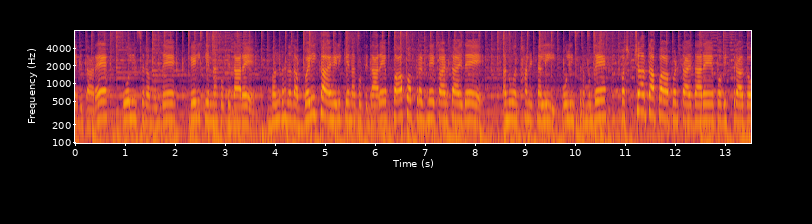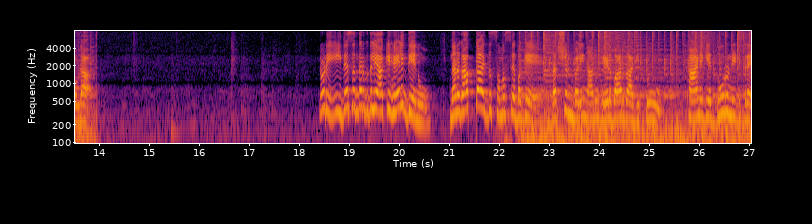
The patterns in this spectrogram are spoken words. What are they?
ಏನಿದ್ದಾರೆ ಪೊಲೀಸರ ಮುಂದೆ ಹೇಳಿಕೆಯನ್ನ ಕೊಟ್ಟಿದ್ದಾರೆ. ಬಂಧನದ ಬಳಿಕ ಹೇಳಿಕೆಯನ್ನ ಕೊಟ್ಟಿದ್ದಾರೆ. ಪಾಪ ಪ್ರಜ್ಞೆ ಕಾಡ್ತಾ ಇದೆ ಅನ್ನುವಂಥ ನಿಟ್ಟಿನಲ್ಲಿ ಪೊಲೀಸರ ಮುಂದೆ ಪಶ್ಚಾತ್ತಾಪ ಪಡ್ತಾ ಇದ್ದಾರೆ ಪವಿತ್ರ ಗೌಡ. ನೋಡಿ, ಇದೇ ಸಂದರ್ಭದಲ್ಲಿ ಆಕೆ ಹೇಳಿದ್ದೇನು? ನನಗಾಗ್ತಾ ಇದ್ದ ಸಮಸ್ಯೆ ಬಗ್ಗೆ ದರ್ಶನ್ ಬಳಿ ನಾನು ಹೇಳಬಾರ್ದಾಗಿತ್ತು. ಠಾಣೆಗೆ ದೂರು ನೀಡಿದ್ರೆ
